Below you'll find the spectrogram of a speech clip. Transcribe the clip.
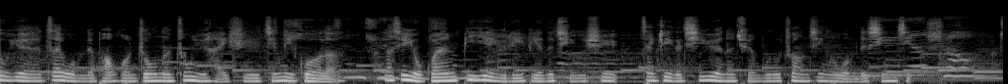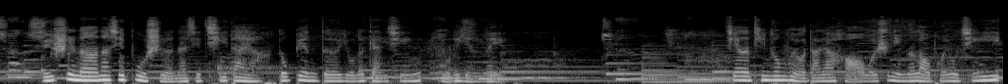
六月，在我们的彷徨中呢，终于还是经历过了那些有关毕业与离别的情绪，在这个七月呢，全部都撞进了我们的心境。于是呢，那些不舍，那些期待啊，都变得有了感情，有了眼泪。亲爱的听众朋友，大家好，我是你们的老朋友青衣。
